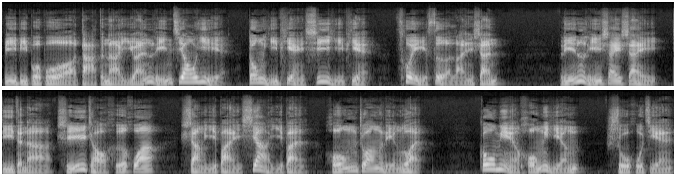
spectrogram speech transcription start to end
逼逼波波打得那园林蕉叶，东一片西一片，翠色阑珊。林林筛筛，滴的那池沼荷花，上一半下一半，红妆凌乱。沟面红盈，疏忽间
